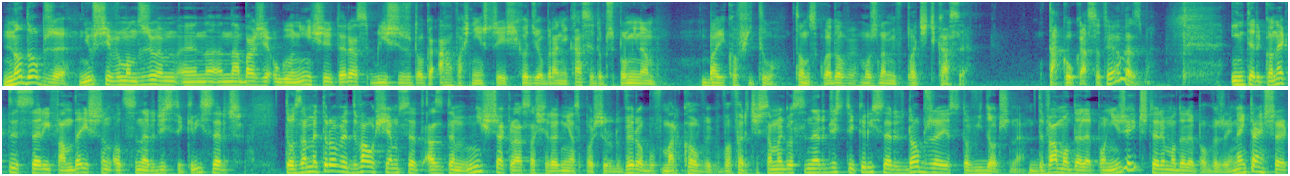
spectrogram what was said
No dobrze, już się wymądrzyłem e, na, na bazie ogólniejszej, teraz bliższy rzut oka. A właśnie, jeszcze jeśli chodzi o branie kasy, to przypominam, buy coffee tu, ton składowy, można mi wpłacić kasę. Taką kasę to ja wezmę. Interconnecty z serii Foundation od Synergistic Research to zametrowy 2800, a zatem niższa klasa średnia spośród wyrobów markowych. W ofercie samego Synergistic Research dobrze jest to widoczne. Dwa modele poniżej, cztery modele powyżej. Najtańsze e,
